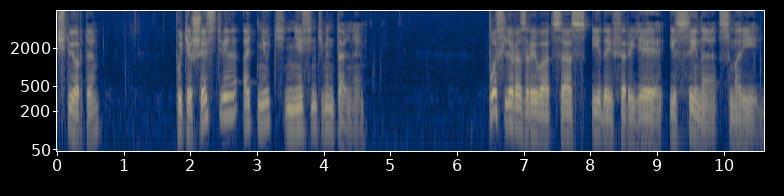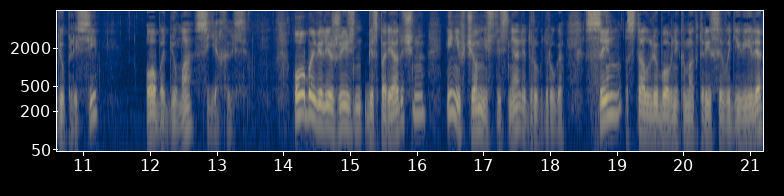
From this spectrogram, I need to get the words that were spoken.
четвертая. Путешествие отнюдь не сентиментальное. После разрыва отца с Идой Ферье и сына с Мари Дюплеси оба Дюма съехались. Оба вели жизнь беспорядочную и ни в чем не стесняли друг друга. Сын стал любовником актрисы Вадивиля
